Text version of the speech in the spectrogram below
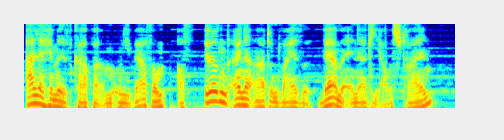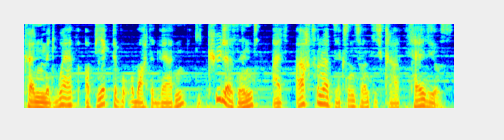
alle Himmelskörper im Universum auf irgendeine Art und Weise Wärmeenergie ausstrahlen, können mit Webb Objekte beobachtet werden, die kühler sind als 826 Grad Celsius.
